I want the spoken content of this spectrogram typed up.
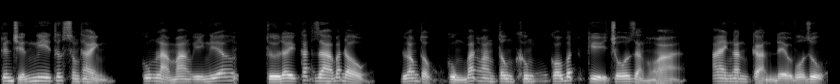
tuyên chiến nghi thức song thành, cũng là mang ý nghĩa, từ đây cắt ra bắt đầu, Long tộc cùng Bát Hoang Tông không có bất kỳ chỗ giảng hòa, ai ngăn cản đều vô dụng.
